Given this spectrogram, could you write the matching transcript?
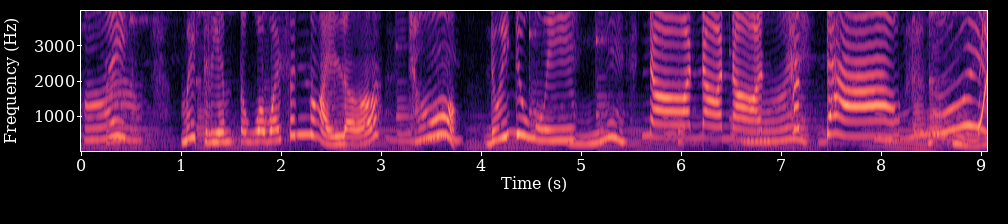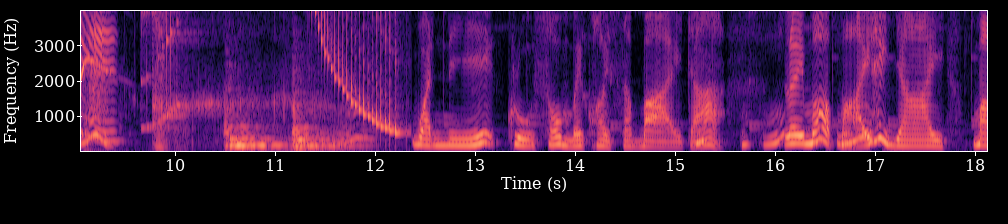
เฮ้ย ไม่เตรียมตัวไว้สักหน่อยเหรอ โชค ดุยดุยนอนนอนนอนโอ้ยชัดดาวน์อุ๊ยวันนี้ครูส้มไม่ค่อยสบายจ้าเลยมอบหมายให้ยายมา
